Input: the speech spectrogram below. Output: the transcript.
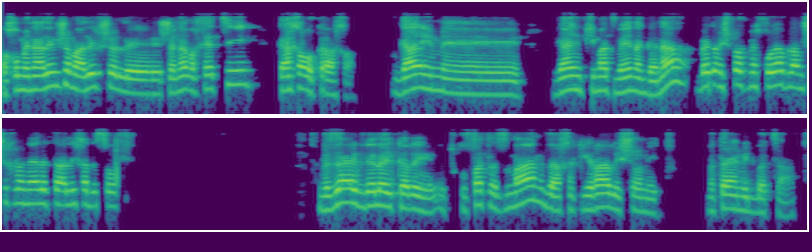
אנחנו מנהלים שם הליך של אה, שנה וחצי, ככה או ככה. גם אם, אה, גם אם כמעט ואין הגנה, בית המשפט מחויב להמשיך לנהל את ההליך עד הסוף. וזה ההבדל העיקרי, תקופת הזמן והחקירה הראשונית, מתי היא מתבצעת.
